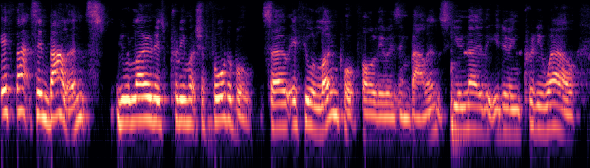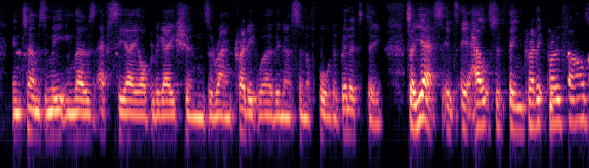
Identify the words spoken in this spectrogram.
if that's in balance, your loan is pretty much affordable. So if your loan portfolio is in balance, you know that you're doing pretty well in terms of meeting those FCA obligations around creditworthiness and affordability. So yes, it helps with thin credit profiles,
